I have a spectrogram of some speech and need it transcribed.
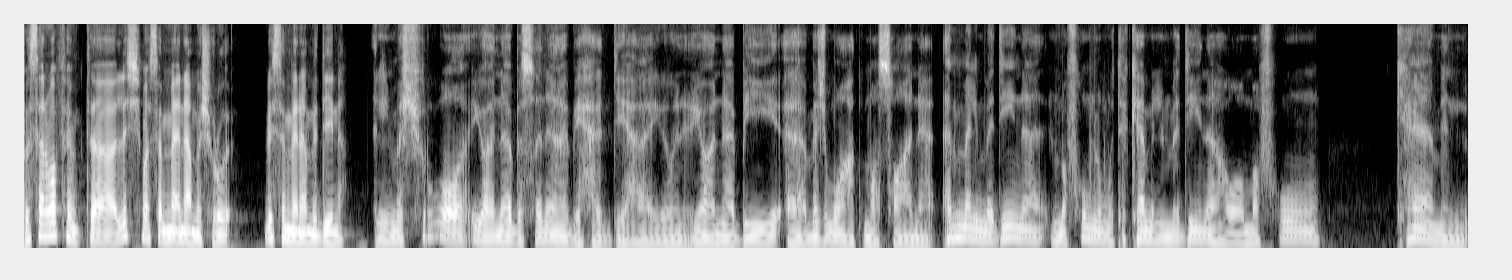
بس أنا ما فهمت ليش ما سميناه مشروع؟ ليش سميناه مدينة؟ المشروع يعنى بصناعة بحدها يعنى بمجموعة مصانع أما المدينة المفهوم المتكامل المدينة هو مفهوم كامل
